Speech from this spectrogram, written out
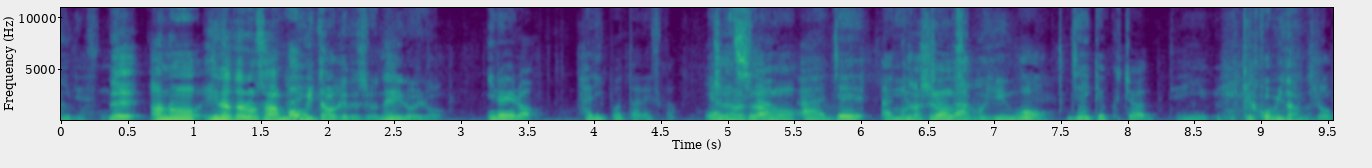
いいですね。であのひな太郎さんも見たわけですよね、い、ろいろいろいろ、ハリーポッターですか？いや違いますあのあ、J、あ、局長が昔の作。品を J 局長っていう。結構見たんでしょ？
